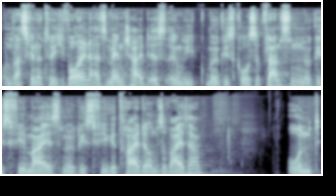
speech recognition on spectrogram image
Und was wir natürlich wollen als Mensch Menschheit ist irgendwie möglichst große Pflanzen, möglichst viel Mais, möglichst viel Getreide und so weiter. Und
